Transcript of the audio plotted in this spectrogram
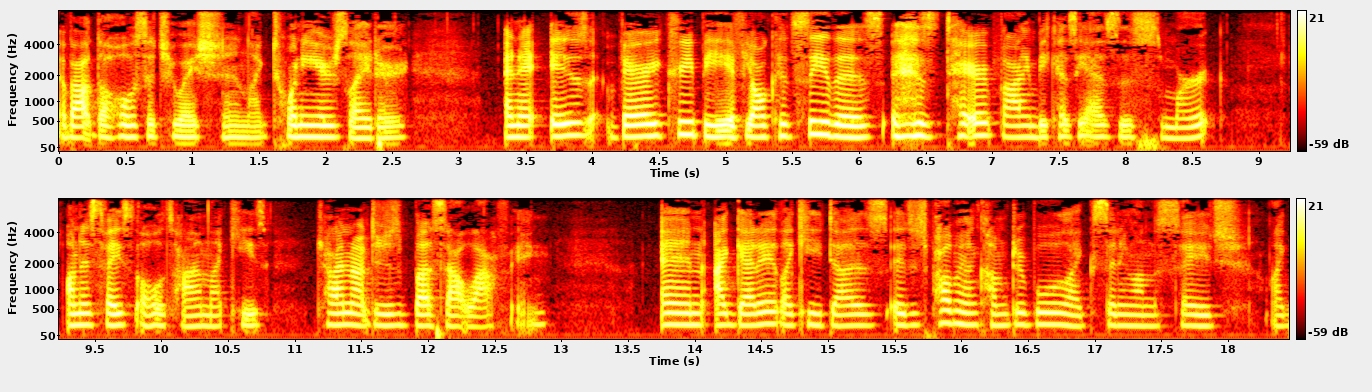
about the whole situation like 20 years later. And it is very creepy. If y'all could see this, it is terrifying because he has this smirk on his face the whole time, like he's trying not to just bust out laughing. And I get it, like he does. It is probably uncomfortable, like sitting on the stage. Like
